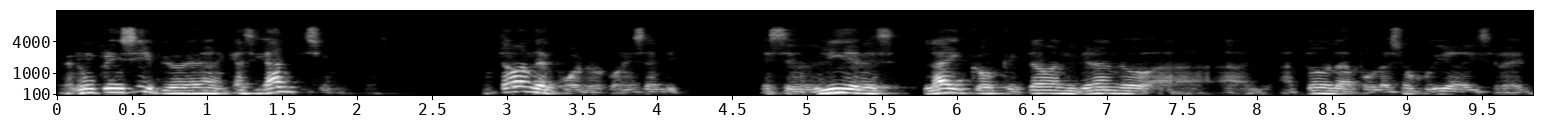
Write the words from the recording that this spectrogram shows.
En un principio eran casi antisionistas. No estaban de acuerdo con esa ley esos líderes laicos que estaban liderando a, toda la población judía de Israel.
